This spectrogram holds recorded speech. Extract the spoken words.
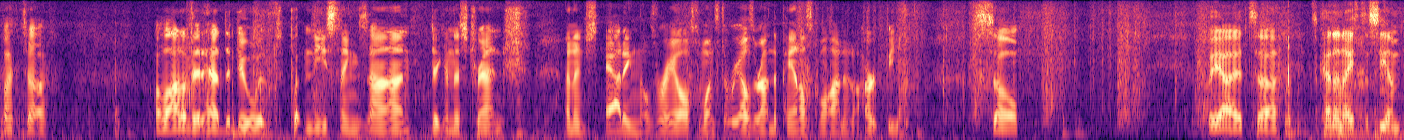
but uh, a lot of it had to do with putting these things on digging this trench and then just adding those rails once the rails are on the panels go on in a heartbeat so but yeah it's uh it's kind of nice to see them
